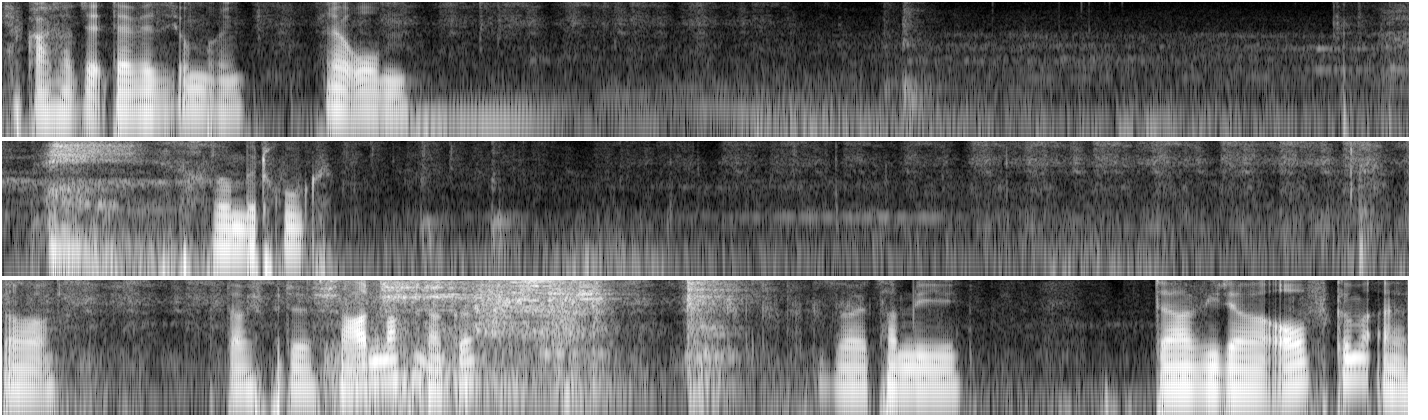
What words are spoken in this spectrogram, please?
Ich hab gerade der, der will sich umbringen. Da oben. Ey, ist doch so ein Betrug. So. Darf ich bitte Schaden machen? Danke. So, jetzt haben die da wieder aufgemacht, äh,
